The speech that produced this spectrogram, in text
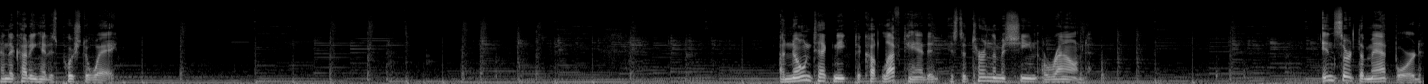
and the cutting head is pushed away. A known technique to cut left-handed is to turn the machine around. Insert the mat board,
